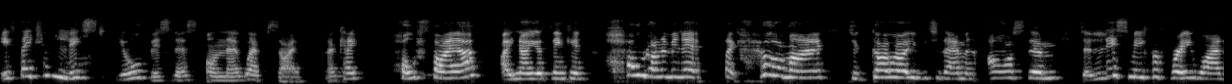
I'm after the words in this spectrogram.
if they can list your business on their website. Okay, hold fire I know you're thinking, hold on a minute, like who am I to go over to them and ask them to list me for free? Why on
